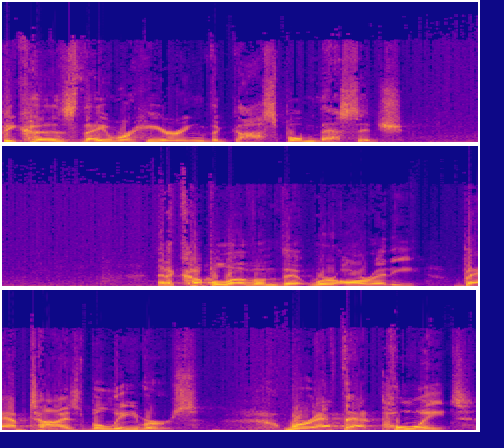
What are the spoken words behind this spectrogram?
Because they were hearing the gospel message. And a couple of them that were already baptized believers were at that point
